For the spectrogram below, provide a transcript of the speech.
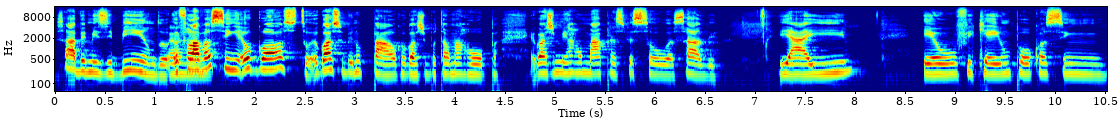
sabe, me exibindo. Eu Aham. falava assim, eu gosto, eu gosto de subir no palco, eu gosto de botar uma roupa, eu gosto de me arrumar para as pessoas, sabe? E aí eu fiquei um pouco assim.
